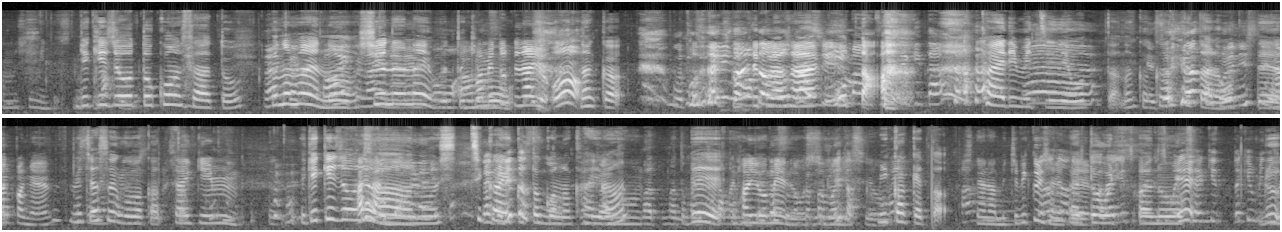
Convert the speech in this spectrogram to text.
楽しみです劇場とコンサート？この前の周年ライブの時もてないよ。おなんかもう隣撮ってくださいおった。帰り道におった。なんか帰ってたらおって。なんかねめっちゃすぐ分かった。最近。で劇場ではあのし地下行くとこの階あ段でりたまにおはようメールをするんですよ見かけた。した。らめっちゃびっくりされてえっとあのえグラ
